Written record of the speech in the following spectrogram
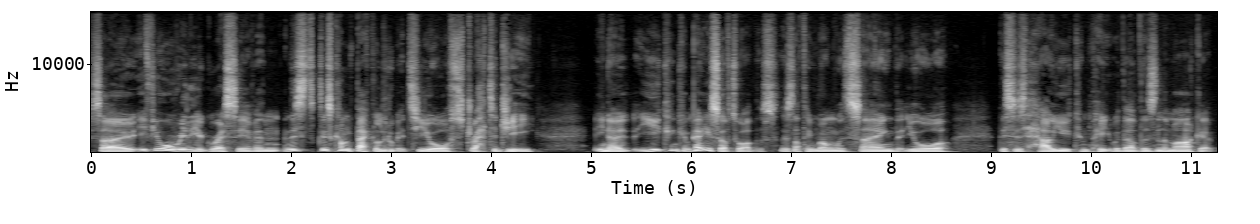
So if you're really aggressive, and, and this this comes back a little bit to your strategy, you know, you can compare yourself to others. There's nothing wrong with saying that you're this is how you compete with others in the market.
